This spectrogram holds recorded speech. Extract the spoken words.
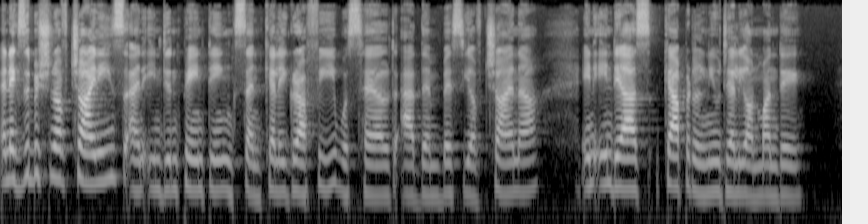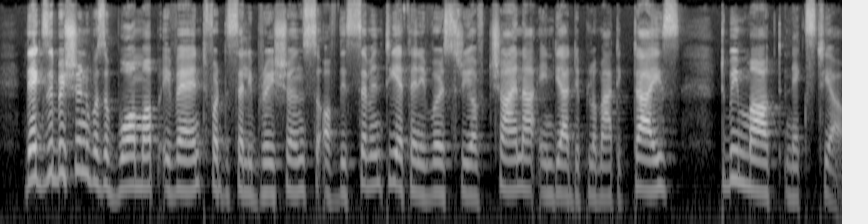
An exhibition of Chinese and Indian paintings and calligraphy was held at the Embassy of China in India's capital, New Delhi, on Monday. The exhibition was a warm-up event for the celebrations of the 70th anniversary of China-India diplomatic ties to be marked next year.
